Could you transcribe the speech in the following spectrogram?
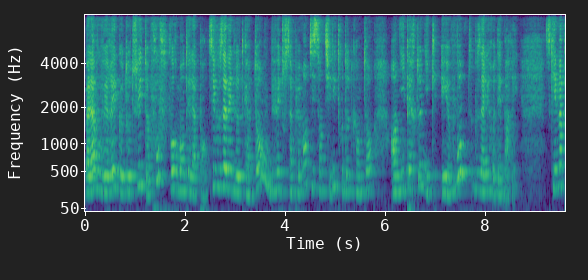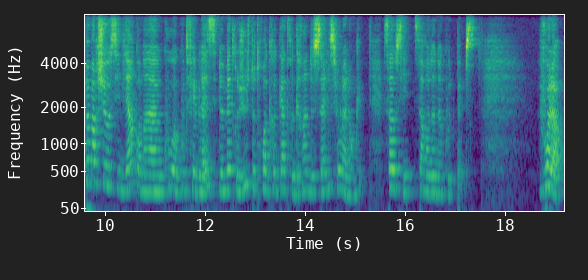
bah là vous verrez que tout de suite, vous remontez la pente. Si vous avez de l'eau de Canton, vous buvez tout simplement 10 centilitres d'eau de Canton en hypertonique et vous, vous allez redémarrer. Ce qui m'a peu marché aussi bien quand on a un coup, un coup de faiblesse, c'est de mettre juste 3-4 grains de sel sur la langue. Ça aussi, ça redonne un coup de peps. Voilà,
